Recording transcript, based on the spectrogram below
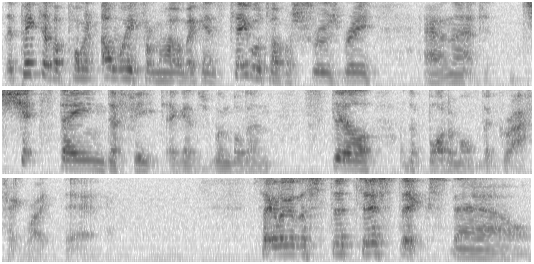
They picked up a point away from home against tabletopper Shrewsbury, and that shit stained defeat against Wimbledon, still at the bottom of the graphic right there. Let's take a look at the statistics now.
